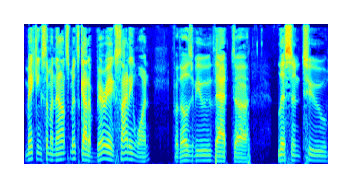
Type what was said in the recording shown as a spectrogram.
making some announcements. Got a very exciting one for those of you that uh, listen to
